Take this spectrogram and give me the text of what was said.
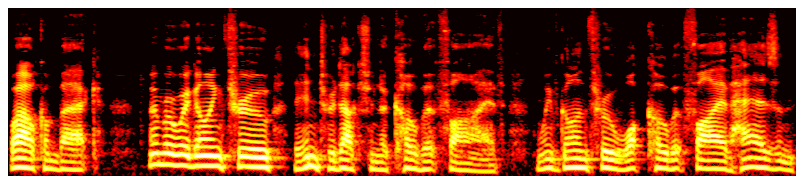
Welcome back. Remember we're going through the introduction to COBIT 5. And we've gone through what COBIT 5 has and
